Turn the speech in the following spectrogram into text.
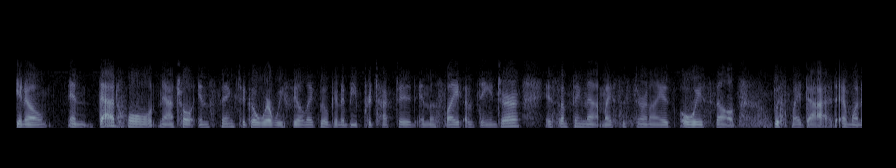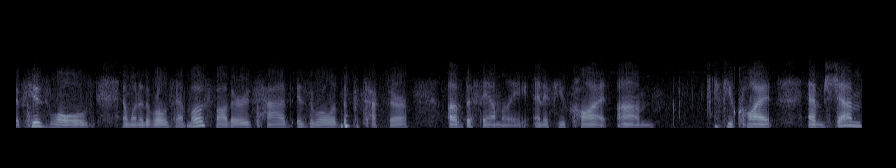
you know and that whole natural instinct to go where we feel like we're going to be protected in the slight of danger is something that my sister and I have always felt with my dad. And one of his roles, and one of the roles that most fathers have, is the role of the protector of the family. And if you caught, um, if you caught M's Gems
